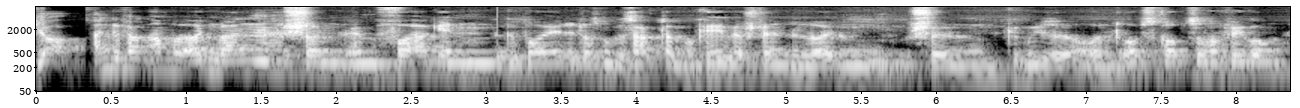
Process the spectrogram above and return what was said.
Ja, angefangen haben wir irgendwann schon im vorhergehenden Gebäude, dass wir gesagt haben, okay, wir stellen den Leuten schön Gemüse und Obstkorb zur Verfügung.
